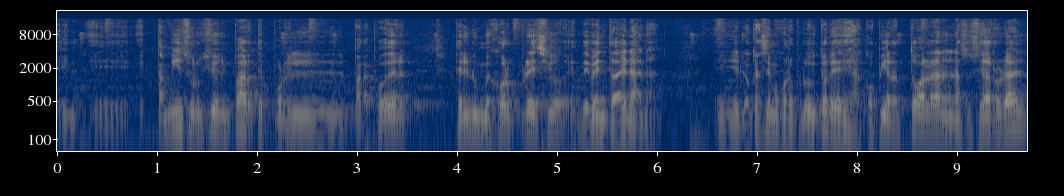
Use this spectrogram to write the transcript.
el, eh, también surgió en parte por el, para poder tener un mejor precio de venta de lana. Eh, lo que hacemos con los productores es acopiar toda la lana en la sociedad rural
